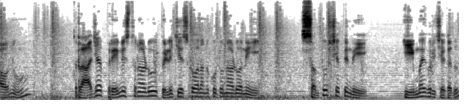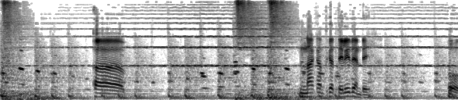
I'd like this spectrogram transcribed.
అవును. రాజా ప్రేమిస్తున్నాడు పెళ్ళి చేసుకోవాలనుకుంటున్నాడు అని సంతోష్ చెప్పింది ఈ అమ్మాయి గురించే కదూ? ఆ, నాకంతగా తెలియదండి ఓ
